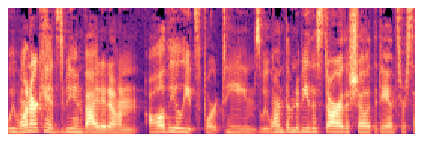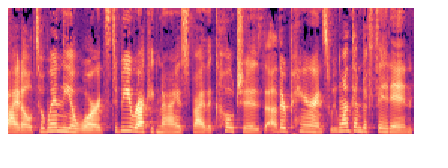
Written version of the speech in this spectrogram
We want our kids to be invited on all the elite sport teams. We want them to be the star of the show at the dance recital, to win the awards, to be recognized by the coaches, the other parents. We want them to fit in.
